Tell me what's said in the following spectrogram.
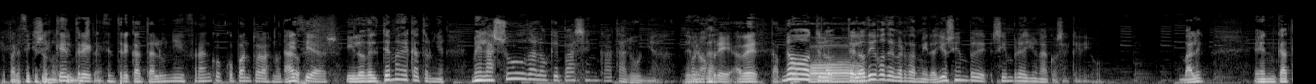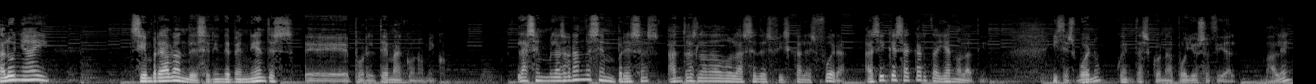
Me parece que son es que entre, optimistas. entre Cataluña y Franco copan todas las Claro. noticias. Y lo del tema de Cataluña. Me la suda lo que pasa en Cataluña. De bueno, verdad. hombre, a ver, No, tampoco... te lo, te lo digo de verdad. Mira, yo siempre, siempre hay una cosa que digo. ¿Vale? En Cataluña hay. Siempre hablan de ser independientes eh, por el tema económico. Las, em- las grandes empresas han trasladado las sedes fiscales fuera, así que esa carta ya no la tiene. Dices, bueno, cuentas con apoyo social, ¿vale?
